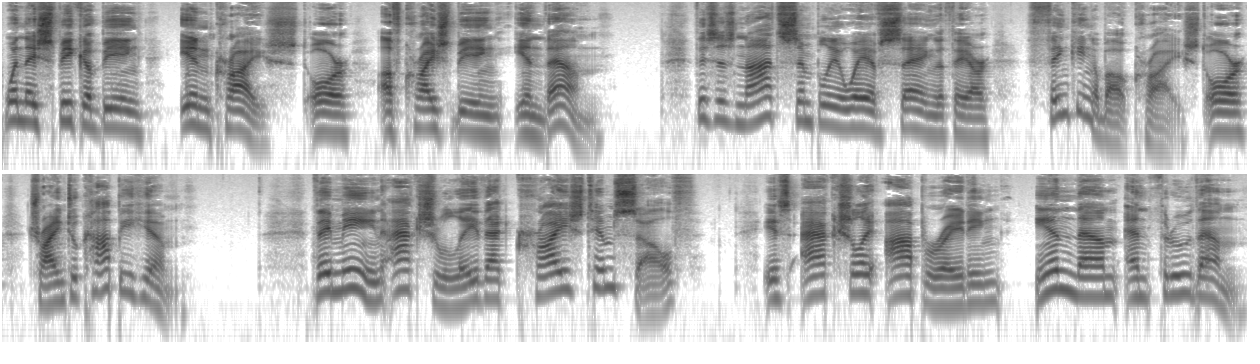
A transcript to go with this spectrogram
When they speak of being in Christ or of Christ being in them, this is not simply a way of saying that they are thinking about Christ or trying to copy him. They mean actually that Christ himself is actually operating in them and through them.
